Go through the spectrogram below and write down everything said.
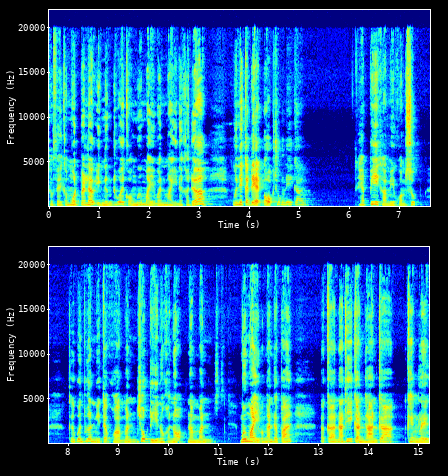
กาแฟก็หมดไปแล้วอีกหนึ่งถ้วยของมื้อใหม่วันใหม่นะคะ เด้อมื้อนี้ก็แดดออกช่วงนี้ก็แฮปปี้ค่ะมีความสุขคือเพื่อนๆมีแต่ความมันโชคดีเนาะค่ะเนาะนำมัน มือใหม่ว่างั้นเถอะปะแล้วก็หน้าที่การงานก็แข็งแรง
